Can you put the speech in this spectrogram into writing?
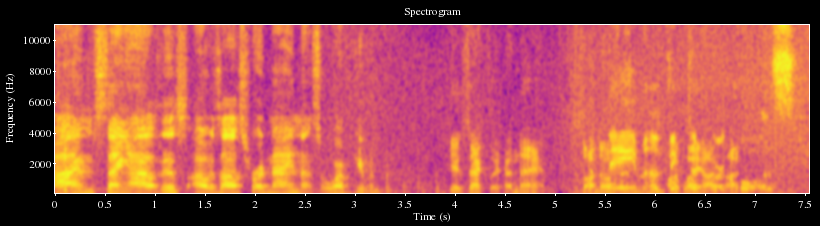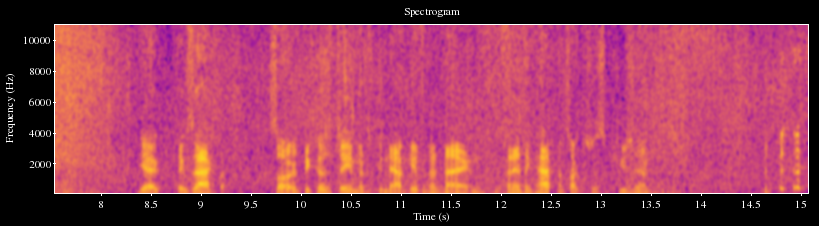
I'm staying out of this. I was asked for a name. That's all I've given. Yeah, exactly. A name. So I know Name it a victim way, or I, a I, cause. Yeah, exactly. So because Demon's been now given a name, if anything happens, I can just accuse him.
